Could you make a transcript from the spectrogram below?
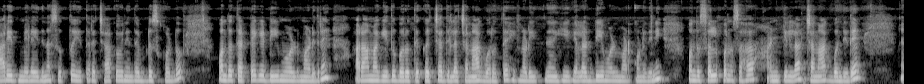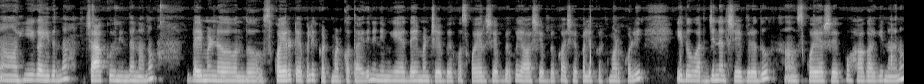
ಆರಿದ ಮೇಲೆ ಇದನ್ನು ಸುತ್ತು ಈ ಥರ ಚಾಕುವಿನಿಂದ ಬಿಡಿಸ್ಕೊಂಡು ಒಂದು ತಟ್ಟೆಗೆ ಡಿಮೋಲ್ಡ್ ಮಾಡಿದರೆ ಆರಾಮಾಗಿ ಇದು ಬರುತ್ತೆ. ಕಚ್ಚೋದಿಲ್ಲ, ಚೆನ್ನಾಗಿ ಬರುತ್ತೆ. ಈಗ ನೋಡಿ, ಹೀಗೆಲ್ಲ ಡಿಮೋಲ್ಡ್ ಮಾಡ್ಕೊಂಡಿದ್ದೀನಿ. ಒಂದು ಸ್ವಲ್ಪನೂ ಸಹ ಅಂಟಿಲ್ಲ, ಚೆನ್ನಾಗಿ ಬಂದಿದೆ. ಈಗ ಇದನ್ನು ಚಾಕುವಿನಿಂದ ನಾನು ಡೈಮಂಡ್ ಒಂದು ಸ್ಕ್ವಯರ್ ಟೇಪಲ್ಲಿ ಕಟ್ ಮಾಡ್ಕೊತಾ ಇದ್ದೀನಿ. ನಿಮಗೆ ಡೈಮಂಡ್ ಶೇಪ್ ಬೇಕೋ, ಸ್ಕ್ವಯರ್ ಶೇಪ್ ಬೇಕೋ, ಯಾವ ಶೇಪ್ ಬೇಕೋ ಆ ಶೇಪಲ್ಲಿ ಕಟ್ ಮಾಡ್ಕೊಳ್ಳಿ. ಇದು ಒರ್ಜಿನಲ್ ಶೇಪ್ ಇರೋದು ಸ್ಕ್ವಯರ್ ಶೇಪು ಹಾಗಾಗಿ ನಾನು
